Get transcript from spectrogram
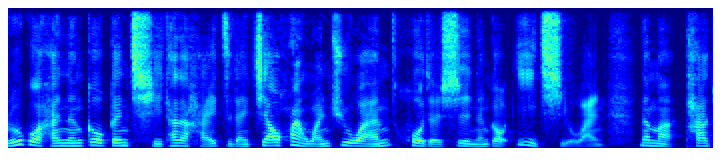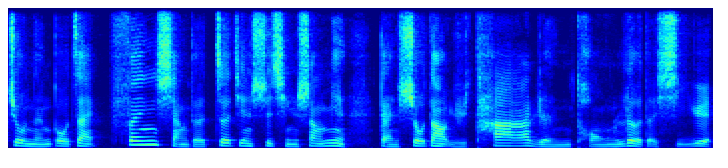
如果还能够跟其他的孩子来交换玩具玩，或者是能够一起玩，那么他就能够在分享的这件事情上面感受到与他人同乐的喜悦，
